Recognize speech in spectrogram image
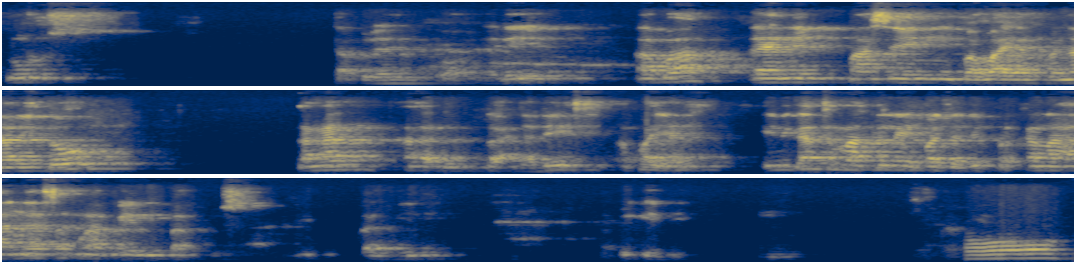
lurus. Tidak boleh nekuk jadi apa? Teknik passing bawah yang benar itu tangan agak dibuka. Jadi apa ya? Ini kan semakin lebar jadi perkenaannya semakin bagus. Ini bukan gini tapi gini. Oh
